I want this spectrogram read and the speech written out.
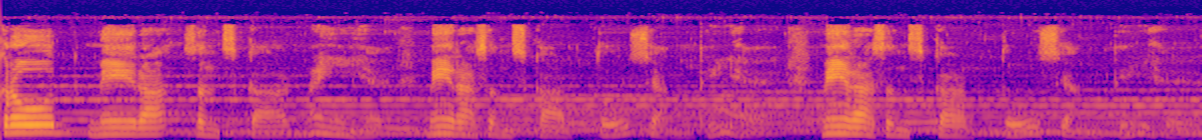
क्रोध मेरा संस्कार नहीं है। मेरा संस्कार तो शांति है। मेरा संस्कार तो शांति है।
